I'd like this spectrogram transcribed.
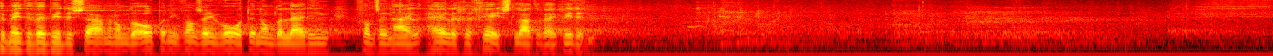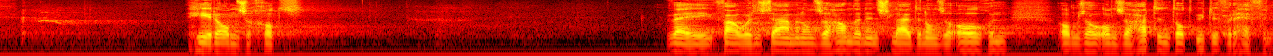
Gemeente, wij bidden samen om de opening van zijn woord en om de leiding van zijn heilige geest. Laten wij bidden. Heere onze God, wij vouwen samen onze handen en sluiten onze ogen om zo onze harten tot u te verheffen.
